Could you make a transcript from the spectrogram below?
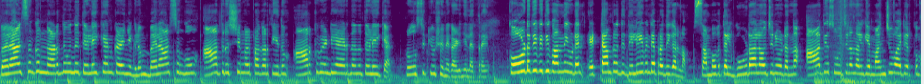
ബലാത്സംഗം നടന്നുവെന്ന് തെളിയിക്കാൻ കഴിഞ്ഞെങ്കിലും ബലാത്സംഗവും ആ ദൃശ്യങ്ങൾ പകർത്തിയതും ആർക്കു വേണ്ടിയായിരുന്നെന്ന് തെളിയിക്കാൻ പ്രോസിക്യൂഷന് കഴിഞ്ഞില്ലത്രേ. കോടതി വിധി വന്നയുടൻ എട്ടാം പ്രതി ദിലീപിന്റെ പ്രതികരണം. സംഭവത്തിൽ ഗൂഢാലോചനയുണ്ടെന്ന് ആദ്യ സൂചന നൽകിയ മഞ്ജു വാര്യർക്കും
